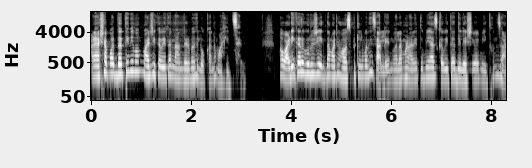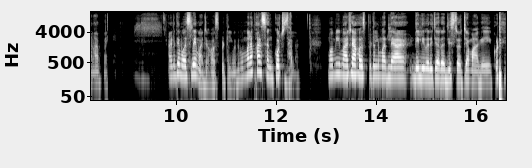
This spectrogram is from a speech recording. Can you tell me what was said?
आणि अशा पद्धतीने मग माझी कविता नांदेडमध्ये लोकांना माहीत झाली. मग वाडीकर गुरुजी एकदा माझ्या हॉस्पिटलमध्येच आले आणि मला म्हणाले, "तुम्ही आज कविता दिल्याशिवाय मी इथून जाणार नाही." आणि ते बसले माझ्या हॉस्पिटलमध्ये. मग मला फार संकोच झाला. मग मी माझ्या हॉस्पिटलमधल्या डिलिव्हरीच्या रजिस्टरच्या मागे कुठे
